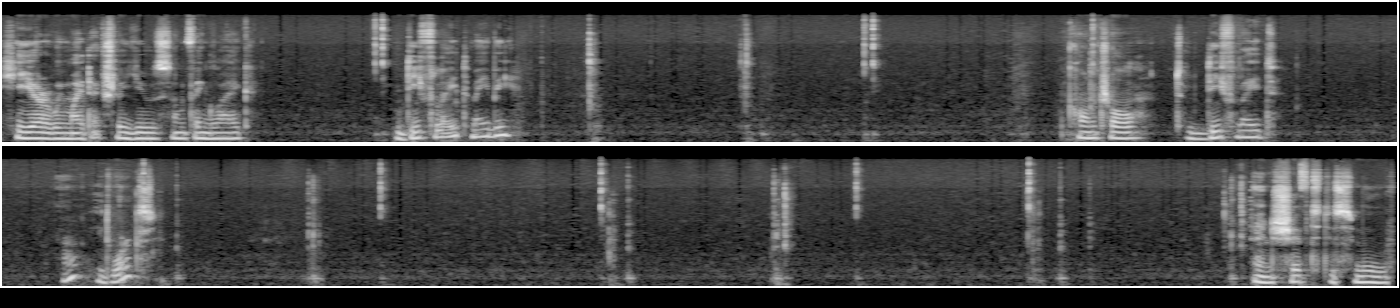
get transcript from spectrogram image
Here we might actually use something like deflate maybe. Control to deflate. It works. And shift to smooth.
